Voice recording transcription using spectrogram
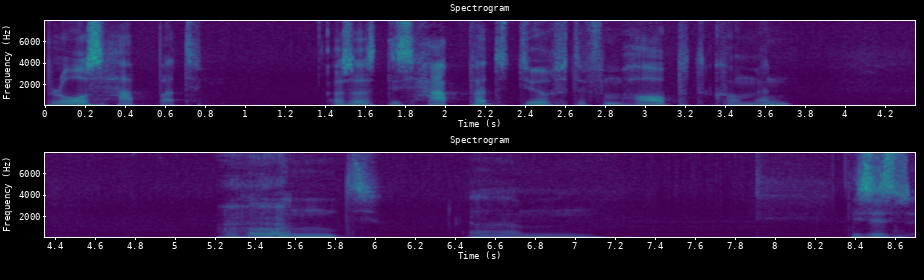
bloß Happert. Also das Happert dürfte vom Haupt kommen. Mhm. Und ähm, dieses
